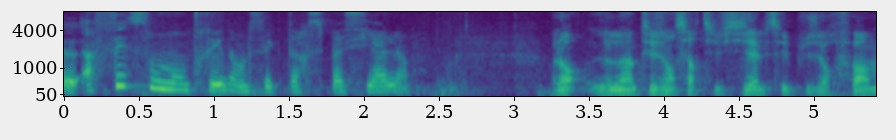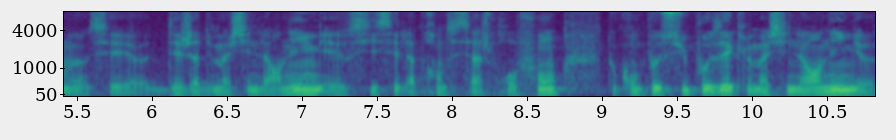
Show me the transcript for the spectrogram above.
euh, a fait son entrée dans le secteur spatial? Alors, l'intelligence artificielle, c'est plusieurs formes. C'est euh, déjà du machine learning et aussi c'est de l'apprentissage profond. Donc, on peut supposer que le machine learning euh,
